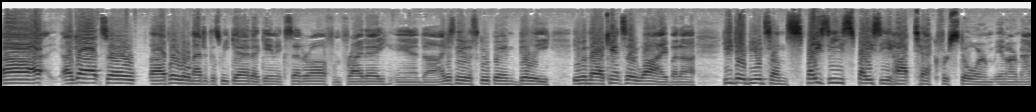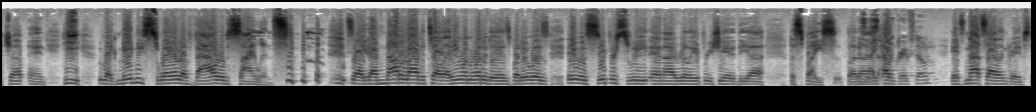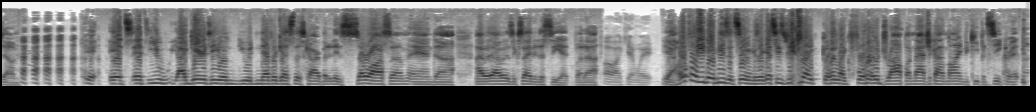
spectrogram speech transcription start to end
Uh, I, I got so uh, I played a little Magic this weekend at Gaming Etc. from Friday, and uh, I just needed to scoop in Billy, even though I can't say why, but uh, he debuted some spicy, spicy hot tech for Storm in our matchup, and he like made me swear a vow of silence. so like, I'm not allowed to tell anyone what it is, but it was it was super sweet, and I really appreciated the uh, the spice. But Is uh, it I- Silent I, Gravestone? It's not Silent Gravestone. it, it's it's you. I guarantee you you would never guess this car, but it is so awesome, and uh, I, I was excited to see it. But uh, Oh, I can't wait. yeah, hopefully he debuts it soon because I guess he's been like going like 4-0 drop on Magic Online to keep it secret.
